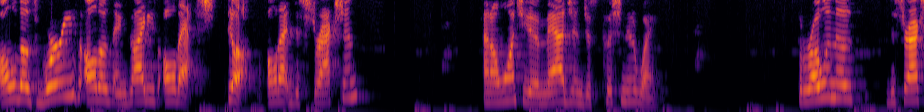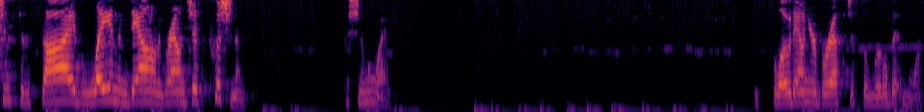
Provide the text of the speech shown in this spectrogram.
all of those worries, all those anxieties, all that stuff, all that distraction, and I want you to imagine just pushing it away throwing those distractions to the side, laying them down on the ground, just pushing them, pushing them away. And slow down your breath just a little bit more.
